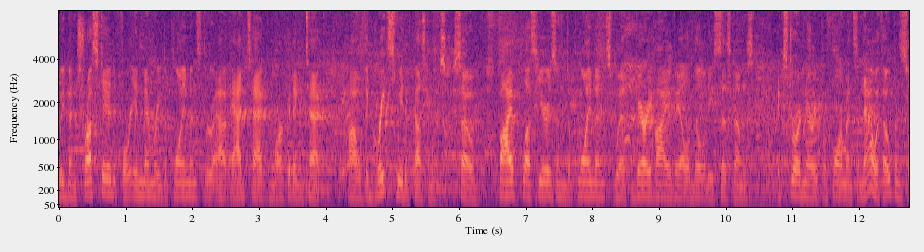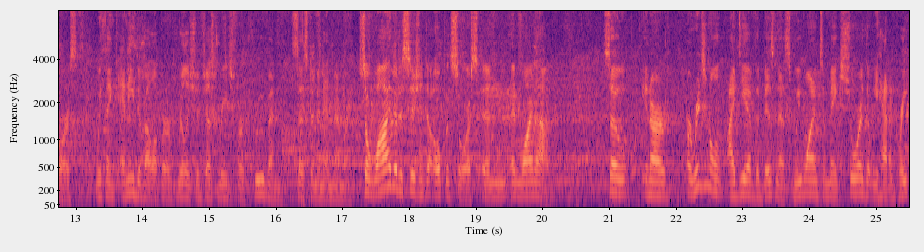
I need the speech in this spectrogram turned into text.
We've been trusted for in-memory deployments throughout ad tech, marketing tech, uh, with a great suite of customers. So five plus years in deployments with very high availability systems, extraordinary performance, and now with open source, we think any developer really should just reach for a proven system in in-memory. So why the decision to open source, and, and why now? So in our original idea of the business, we wanted to make sure that we had a great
